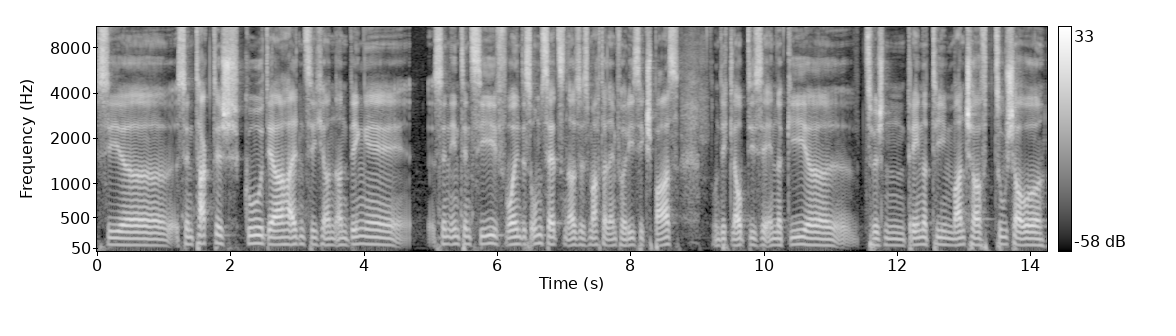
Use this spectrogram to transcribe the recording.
sie äh, sind taktisch gut, ja, halten sich an, an Dinge sind intensiv, wollen das umsetzen. Also es macht halt einfach riesig Spaß. Und ich glaube, diese Energie äh, zwischen Trainerteam, Mannschaft, Zuschauer,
